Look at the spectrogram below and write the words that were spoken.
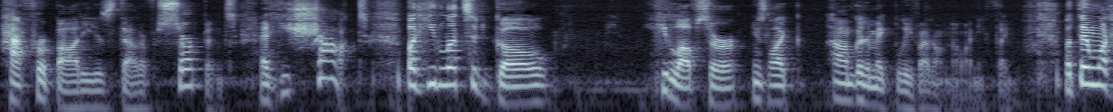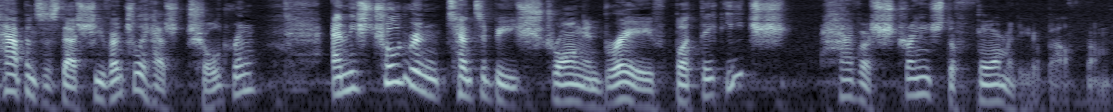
half her body is that of a serpent. And he's shocked. But he lets it go he loves her. He's like, I'm going to make believe I don't know anything. But then what happens is that she eventually has children, and these children tend to be strong and brave, but they each have a strange deformity about them.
